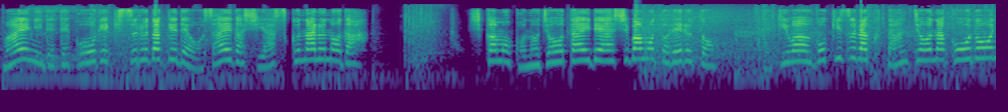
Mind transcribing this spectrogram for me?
前に出て攻撃するだけで抑えがしやすくなるのだ。しかもこの状態で足場も取れると敵は動きづらく単調な行動に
